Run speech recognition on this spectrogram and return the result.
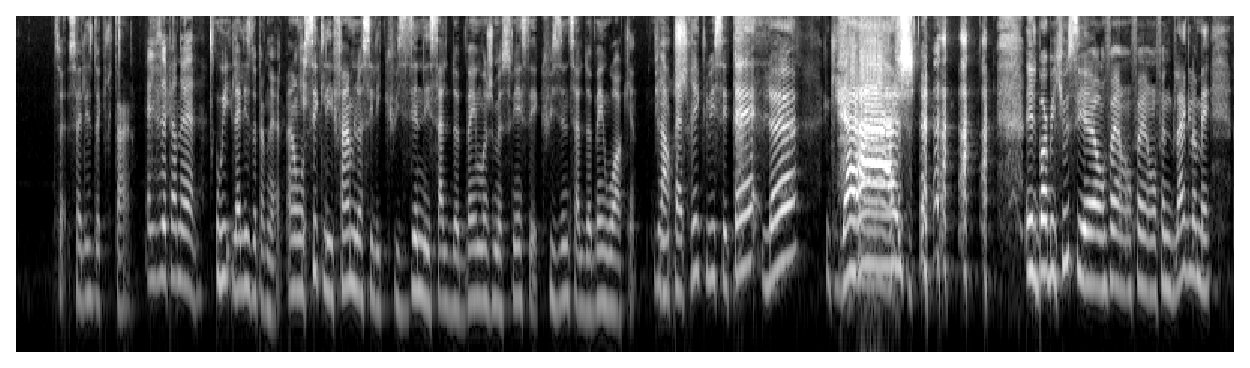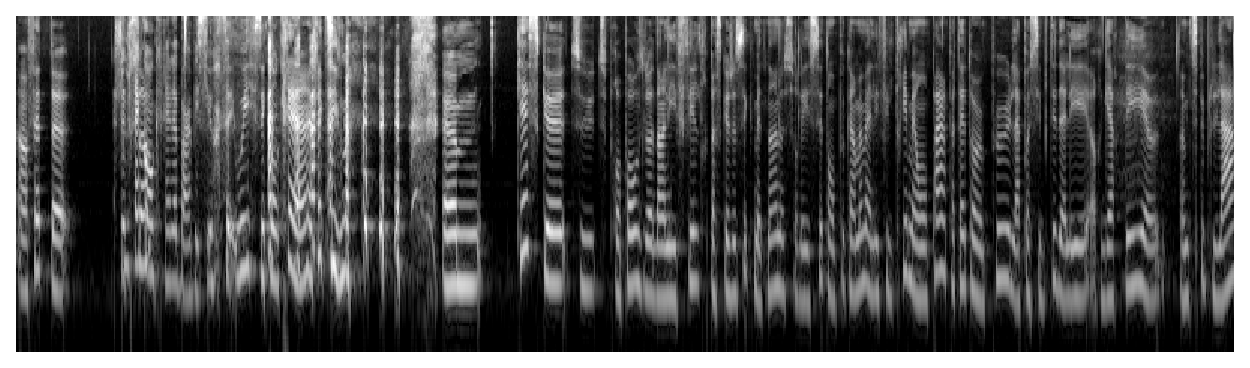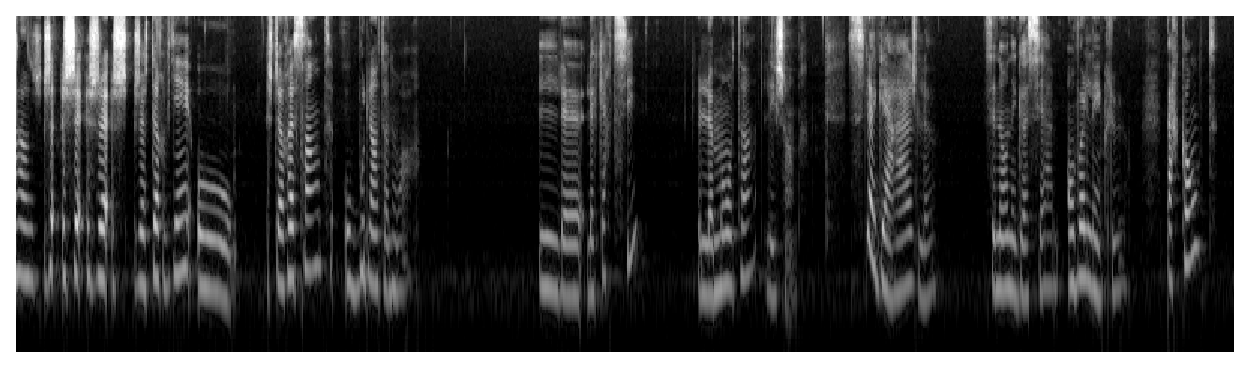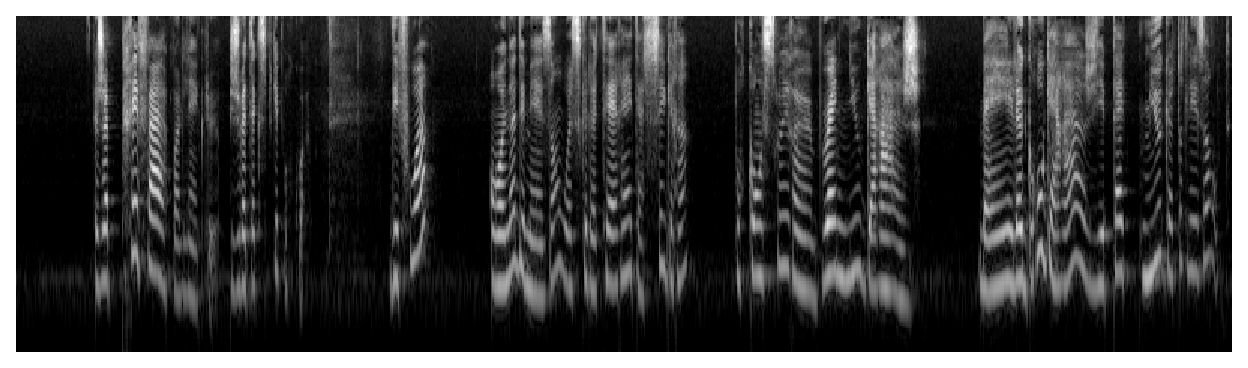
sa, liste de critères. La liste de Père Noël. Oui, la liste de Père Noël. Hein, On sait que les femmes, là, c'est les cuisines, les salles de bain. Moi, je me souviens, c'est cuisine, salle de bain, walk-in. Puis. Patrick, lui, c'était le garage. Et le barbecue, c'est, euh, on, fait, on, fait, on fait une blague, là, mais en fait... euh, C'est très ça- concret, le barbecue. oui, c'est concret, hein, effectivement. Euh, Qu'est-ce que tu, tu proposes là, dans les filtres? Parce que je sais que maintenant, là, sur les sites, on peut quand même aller filtrer, mais on perd peut-être un peu la possibilité d'aller regarder euh, un petit peu plus large. Je, je, je, je, je te reviens au... Je te ressente au bout de l'entonnoir. Le, quartier, le montant, les chambres. Si le garage, là, c'est non négociable, on va l'inclure. Par contre, je préfère pas l'inclure. Puis je vais t'expliquer pourquoi. Des fois, on a des maisons où est-ce que le terrain est assez grand pour construire un brand new garage. Bien, le gros garage, il est peut-être mieux que tous les autres.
